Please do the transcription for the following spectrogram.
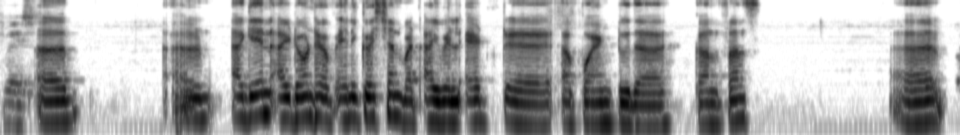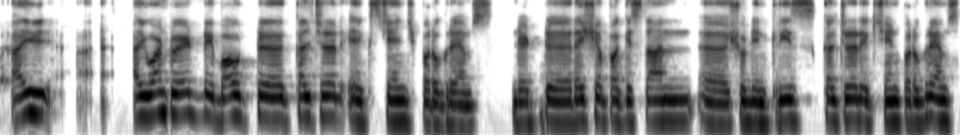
please. Uh, uh, again, I don't have any question, but I will add uh, a point to the conference. Uh, I I want to add about uh, cultural exchange programs that uh, Russia Pakistan uh, should increase cultural exchange programs.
